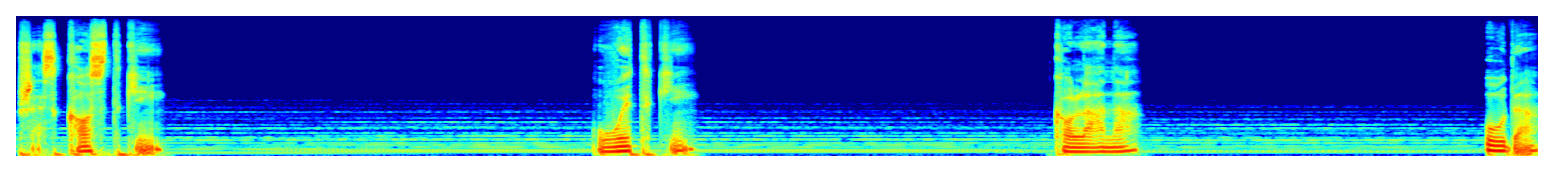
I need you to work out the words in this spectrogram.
przez kostki łydki, kolana, uda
